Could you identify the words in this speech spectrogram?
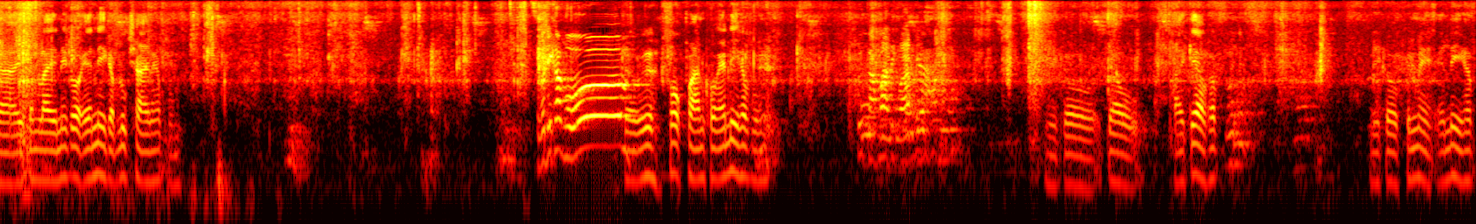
ยายกำไรนี่ก็แอนนี่กับลูกชายนะครับผม สวัสดีครับผมเออฟอกฟานของแอนนี่ครับผมกลับมาหวานครับนี่ก็เจ้าพายแก้วครับ นี่ก็คุณแม่แอนนี่ครับ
